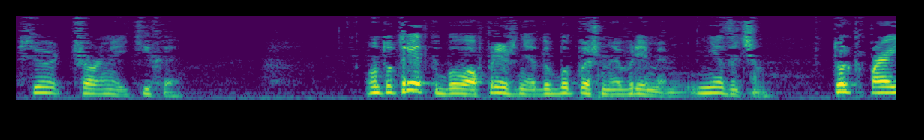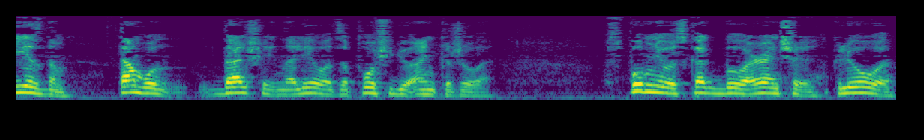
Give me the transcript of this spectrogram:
Все черное и тихое. Он тут редко бывал в прежнее ДБПшное время. Незачем. Только проездом. Там вон дальше и налево за площадью Анька жила. Вспомнилось, как было раньше клево,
